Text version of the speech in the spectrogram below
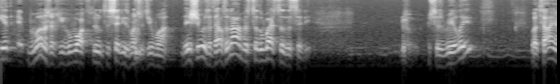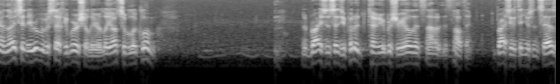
you can walk through the city as much as you want. The issue is a thousand amas to the west of the city. He says, really? The Bryson says you put a Tahir B'Shiril, that's not. It's nothing. The Bryson continues and says.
